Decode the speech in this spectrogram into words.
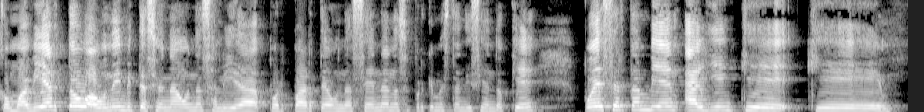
como abierto o a una invitación a una salida por parte a una cena, no sé por qué me están diciendo que puede ser también alguien que, que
